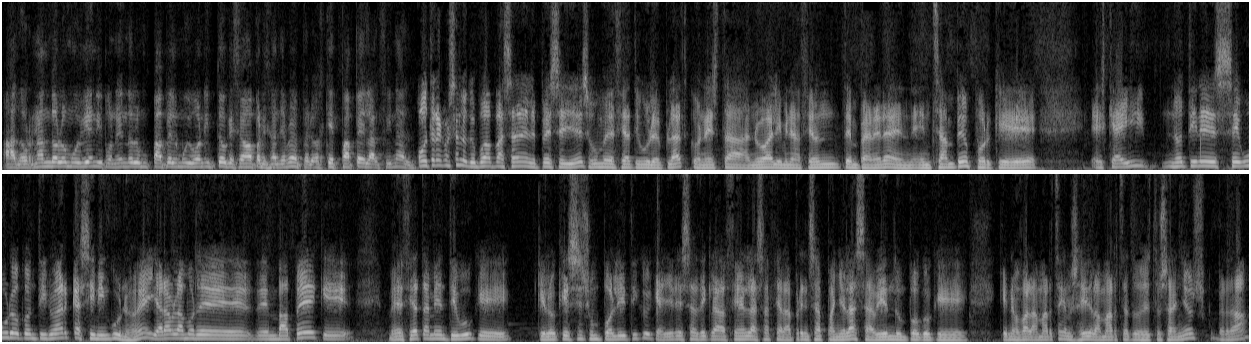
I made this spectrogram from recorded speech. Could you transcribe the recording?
adornándolo muy bien y poniéndole un papel muy bonito que se llama Paris Saint-Germain, pero es que es papel al final. Otra cosa lo que pueda pasar en el PSG, según me decía Tibule Plat, con esta nueva eliminación tempranera en, en Champions, porque es que ahí no tienes seguro continuar casi ninguno. ¿eh? Y ahora hablamos de, de Mbappé, que me decía también Tibú que, que lo que es es un político y que ayer esas declaraciones las hace a la prensa española sabiendo un poco que, que, nos va la marcha, que nos ha ido la marcha todos estos años, ¿verdad?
